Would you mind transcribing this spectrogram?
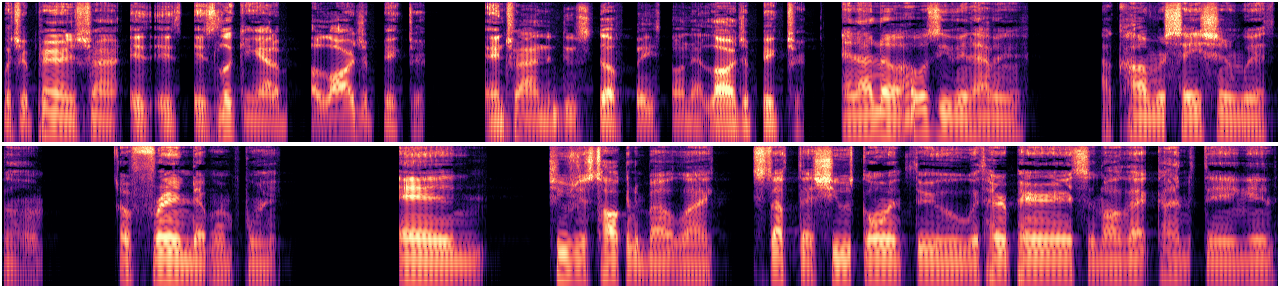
but your parents trying is is, is looking at a, a larger picture and trying to do stuff based on that larger picture. And I know I was even having a conversation with um, a friend at one point, and she was just talking about like stuff that she was going through with her parents and all that kind of thing, and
